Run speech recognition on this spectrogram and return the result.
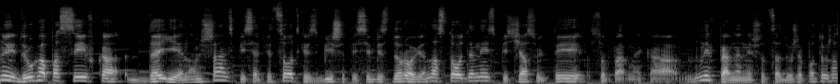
Ну і друга пасивка дає нам шанс 50% збільшити собі здоров'я на 100 одиниць під час ульти суперника. Не впевнений, що це дуже потужна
